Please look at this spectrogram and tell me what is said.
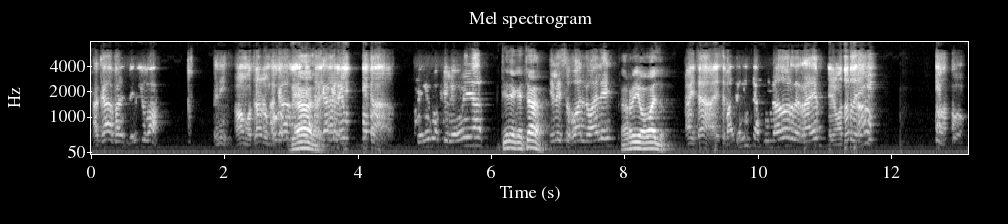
Acá, vení, va. Vení. Vamos a mostrarlo un poco. Acá, Claro. acá queremos, queremos que lo veas. Tiene que estar. Él es Osvaldo Ale, Arriba, Waldo. Ahí está, ese baterista fundador de Raem. el motor del equipo.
